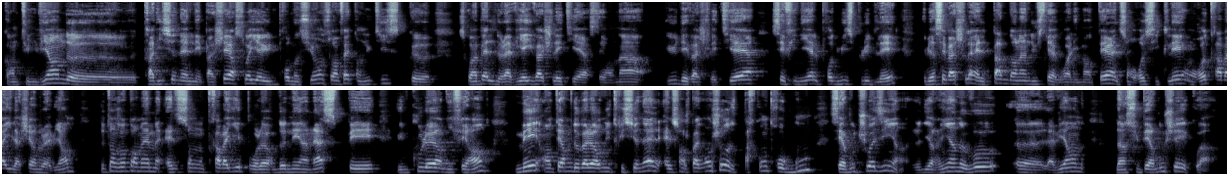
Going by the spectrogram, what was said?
quand une viande euh, traditionnelle n'est pas chère, soit il y a une promotion, soit en fait on utilise que, ce qu'on appelle de la vieille vache laitière. C'est on a eu des vaches laitières, c'est fini, elles produisent plus de lait. Eh bien, ces vaches-là, elles partent dans l'industrie agroalimentaire, elles sont recyclées, on retravaille la chair de la viande. De temps en temps même, elles sont travaillées pour leur donner un aspect, une couleur différente, mais en termes de valeur nutritionnelle, elles ne changent pas grand-chose. Par contre, au goût, c'est à vous de choisir. Je veux dire, rien ne vaut euh, la viande d'un super boucher, quoi.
